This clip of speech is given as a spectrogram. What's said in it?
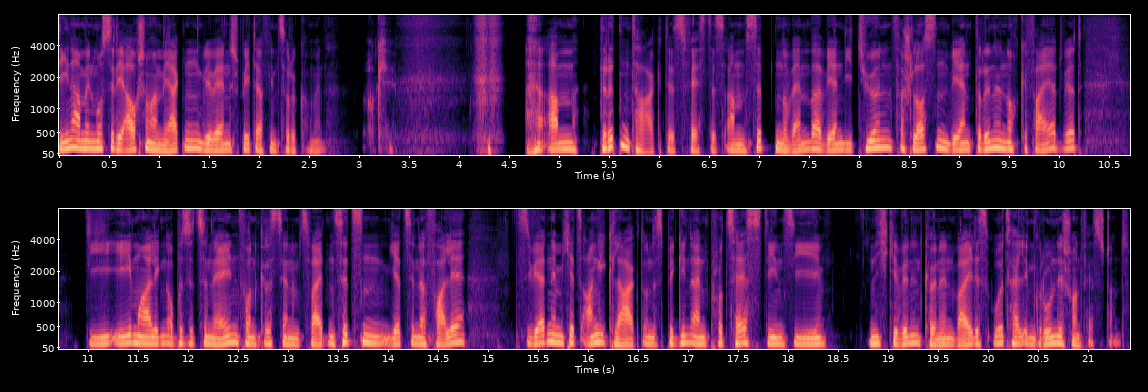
Den Namen musst du dir auch schon mal merken, wir werden später auf ihn zurückkommen. Okay. Am dritten Tag des Festes, am 7. November, werden die Türen verschlossen, während drinnen noch gefeiert wird. Die ehemaligen Oppositionellen von Christian II. sitzen jetzt in der Falle. Sie werden nämlich jetzt angeklagt und es beginnt ein Prozess, den sie nicht gewinnen können, weil das Urteil im Grunde schon feststand.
